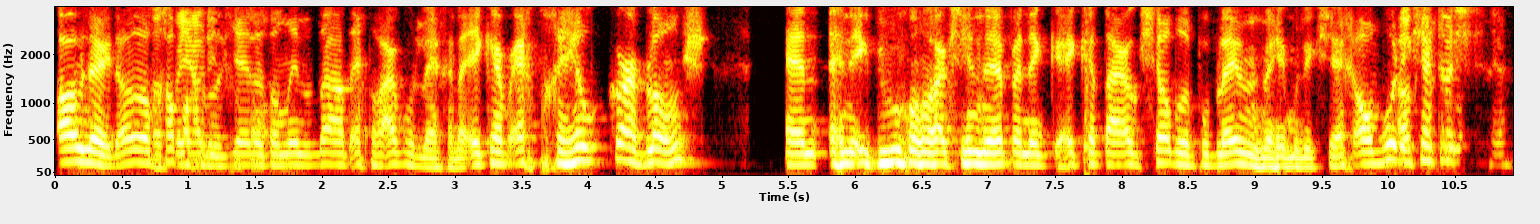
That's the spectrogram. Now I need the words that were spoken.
Oh nee, dat is wel grappig dat jij dat dan inderdaad echt nog uit moet leggen. Nou, ik heb echt geheel carte blanche. En, en ik doe gewoon waar ik zin in heb. En ik, ik heb daar ook zelden problemen mee, moet ik zeggen. Al moet ik zeggen, ja.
